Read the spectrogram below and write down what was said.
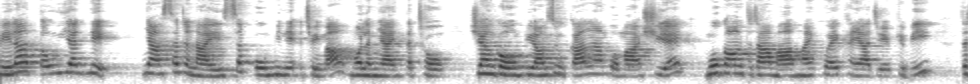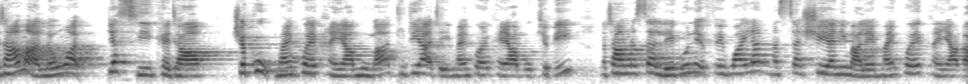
မေလ3ရက်နေ့ည7:19မိနစ်အချိန်မှာမော်လမြိုင်တထုံရန်ကုန်ပြည်တော်စုကားလမ်းပေါ်မှာရှိတဲ့မိုးကောင်းတရားမှာမိုင်းခွဲခံရခြင်းဖြစ်ပြီးတရားမှာလုံးဝပျက်စီးခဲ့ကြောင်းယခုမိုင်းခွဲခံရမှုမှာဒုတိယအကြိမ်မိုင်းခွဲခံရမှုဖြစ်ပြီး 2024ခုနှစ်ဖေဖော်ဝါရီလ28ရက်နေ့မှာလည်းမိုင်းခွဲခံရက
